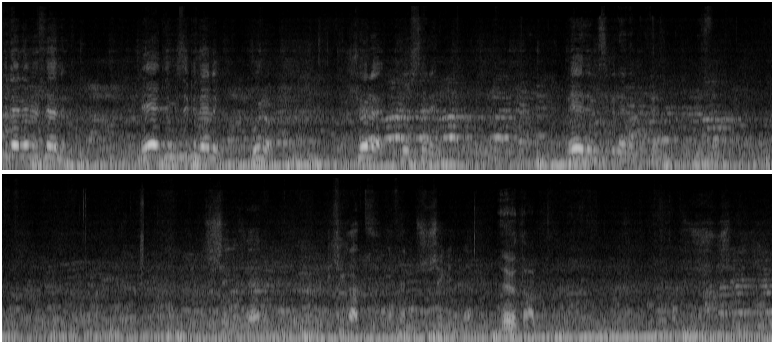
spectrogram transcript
Yediğimizi bilelim efendim. Ne yediğimizi bilelim. Buyurun. Şöyle göstereyim. Ne yediğimizi bilelim efendim. Lütfen. Şu şekilde iki kat efendim şu şekilde. Evet abi. Şu şekilde.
